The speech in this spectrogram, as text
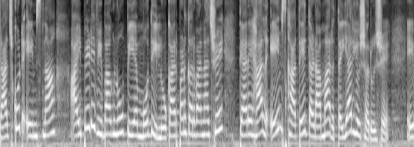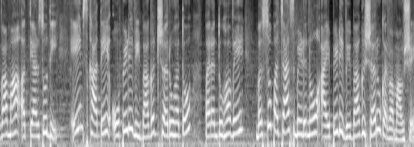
રાજકોટ એમ્સના આઈપીડી વિભાગનું પીએમ મોદી લોકાર્પણ કરવાના છે. ત્યારે હાલ એમ્સ ખાતે તડામાર તૈયારીઓ શરૂ છે. એવામાં અત્યાર સુધી એમ્સ ખાતે ઓપીડી વિભાગ જ શરૂ હતો, પરંતુ હવે બસો પચાસ બેડનો આઈપીડી વિભાગ શરૂ કરવામાં આવશે,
